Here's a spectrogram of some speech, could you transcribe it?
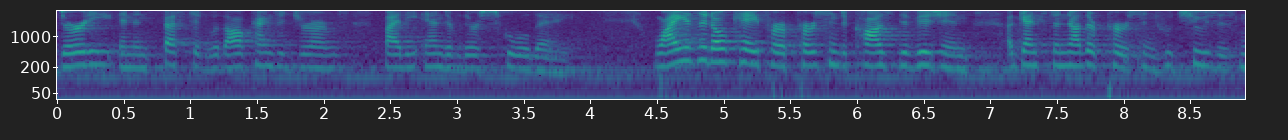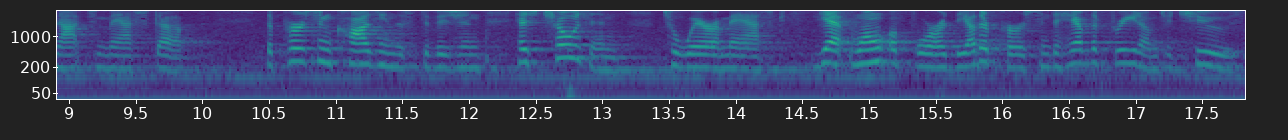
dirty, and infested with all kinds of germs by the end of their school day. Why is it okay for a person to cause division against another person who chooses not to mask up? The person causing this division has chosen to wear a mask, yet won't afford the other person to have the freedom to choose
